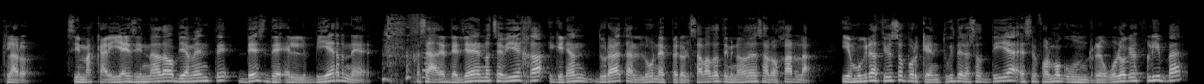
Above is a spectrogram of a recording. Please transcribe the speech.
Claro, sin mascarilla y sin nada, obviamente, desde el viernes. O sea, desde el día de Nochevieja y querían durar hasta el lunes, pero el sábado terminaron de desalojarla. Y es muy gracioso porque en Twitter esos días se formó como un revuelo que flipa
